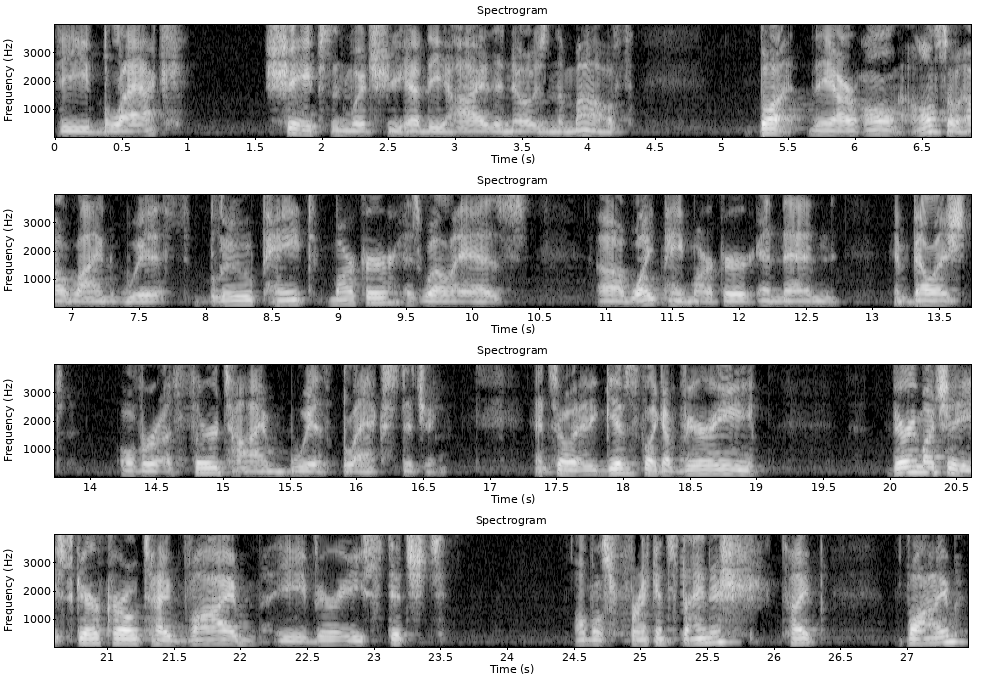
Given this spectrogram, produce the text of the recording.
the black shapes in which you have the eye, the nose, and the mouth but they are all also outlined with blue paint marker as well as uh, white paint marker and then embellished over a third time with black stitching. And so it gives like a very, very much a scarecrow type vibe, a very stitched, almost Frankensteinish type vibe.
